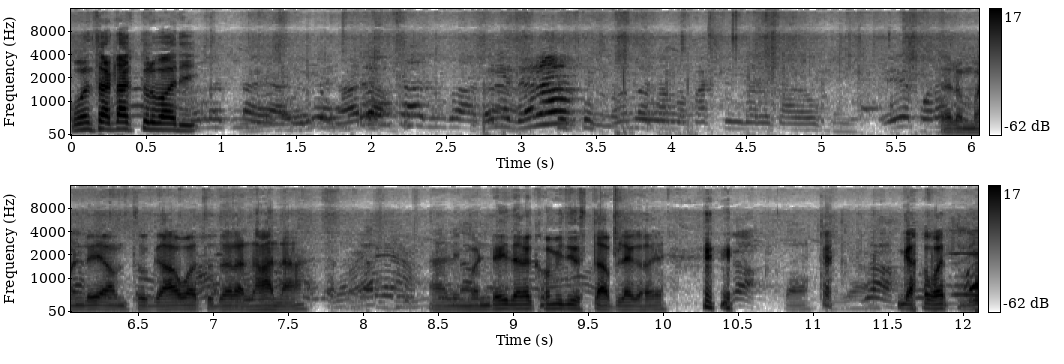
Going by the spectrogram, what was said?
कोणसा टाकतो बाजी? तर मंडळी आमचं गावात जरा लहान आणि मंडळी जरा कमी दिसतं आपल्या गाव गावातली.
